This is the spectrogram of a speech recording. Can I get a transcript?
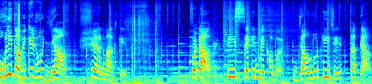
कोहली का विकेट हो या शेयर मार्केट। फटाक 30 सेकंड में खबर। डाउनलोड कीजिए तक ऐप।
